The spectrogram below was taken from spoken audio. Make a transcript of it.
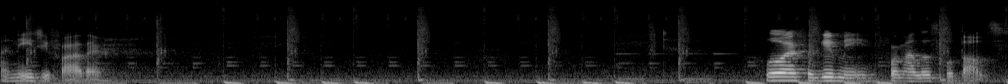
I need you, Father. Lord, forgive me for my lustful thoughts.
